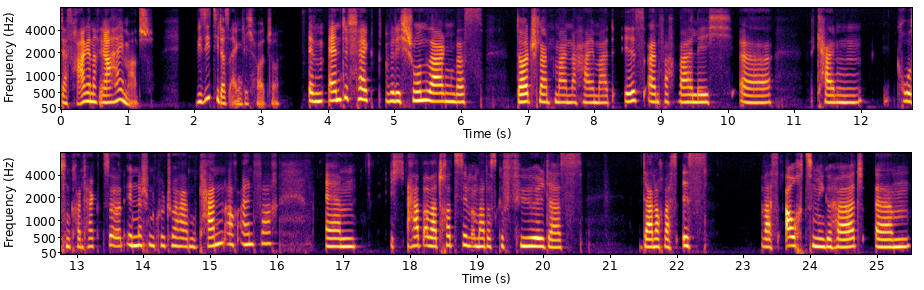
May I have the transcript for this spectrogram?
der Frage nach ihrer Heimat. Wie sieht sie das eigentlich heute? Im Endeffekt würde ich schon sagen, dass Deutschland meine Heimat ist, einfach weil ich äh, keinen großen Kontakt zur indischen Kultur haben kann, auch einfach. Ähm, ich habe aber trotzdem immer das Gefühl, dass da noch was ist, was auch zu mir gehört. Ähm,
